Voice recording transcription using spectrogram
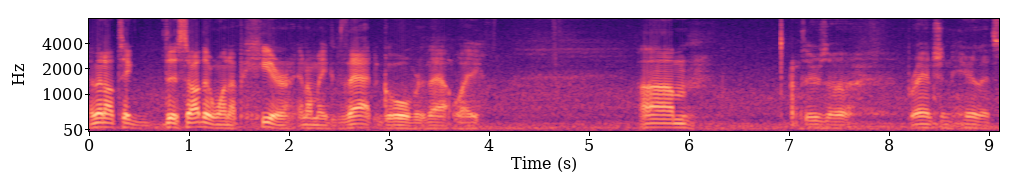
and then I'll take this other one up here and I'll make that go over that way. Um, there's a branch in here that's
